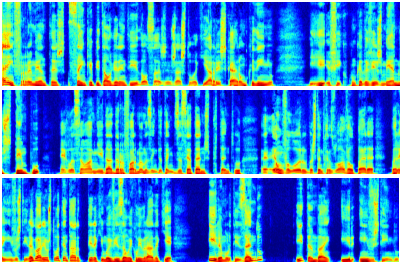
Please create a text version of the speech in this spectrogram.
em ferramentas sem capital garantido, ou seja, eu já estou aqui a arriscar um bocadinho e fico com cada vez menos tempo em relação à minha idade da reforma, mas ainda tenho 17 anos, portanto eh, é um valor bastante razoável para, para investir. Agora, eu estou a tentar ter aqui uma visão equilibrada que é ir amortizando e também ir investindo.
